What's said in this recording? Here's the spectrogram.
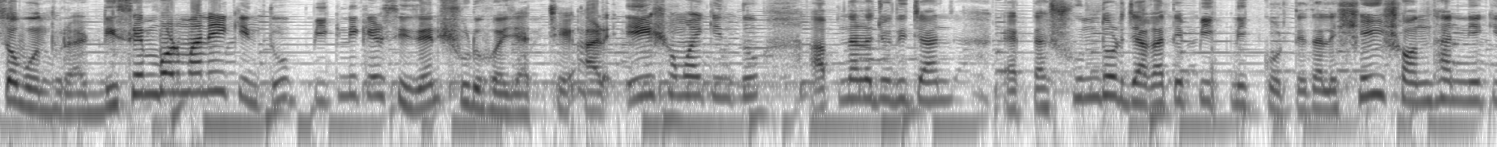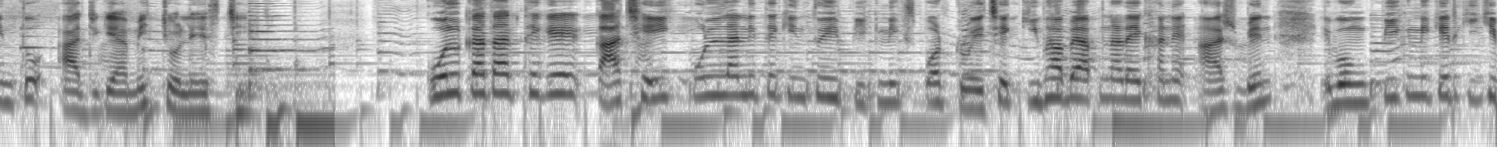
সো বন্ধুরা, ডিসেম্বর মানেই কিন্তু পিকনিকের সিজন শুরু হয়ে যাচ্ছে। আর এই সময় কিন্তু আপনারা যদি চান একটা সুন্দর জায়গাতে পিকনিক করতে, তাহলে সেই সন্ধান নিয়ে কিন্তু আজকে আমি চলে এসেছি। কলকাতার থেকে কাছেই কল্যাণীতে কিন্তু এই পিকনিক স্পট রয়েছে। কীভাবে আপনারা এখানে আসবেন এবং পিকনিকের কি কি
